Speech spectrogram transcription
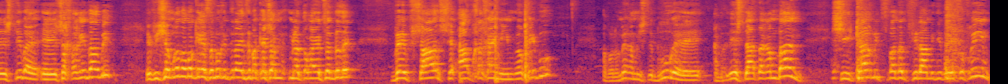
אה, אה, שחרית וערבית, לפי שאומרות בבוקר סמוך לתפילה איזה בקשה מן התורה יוצאת בזה, ואפשר שאף חכמים לא חייבו. אבל אומר המשנה ברורה, אבל יש דעת הרמב"ן, שעיקר מצוות התפילה מדברי סופרים,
